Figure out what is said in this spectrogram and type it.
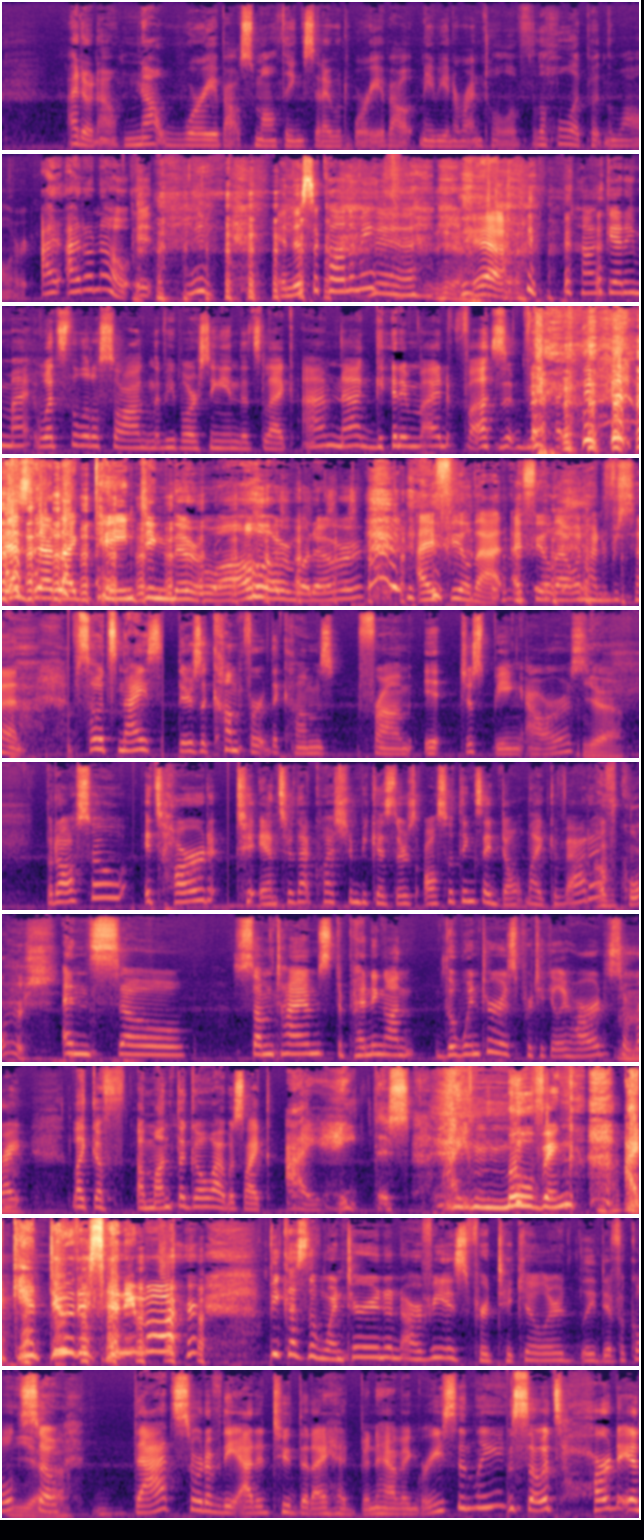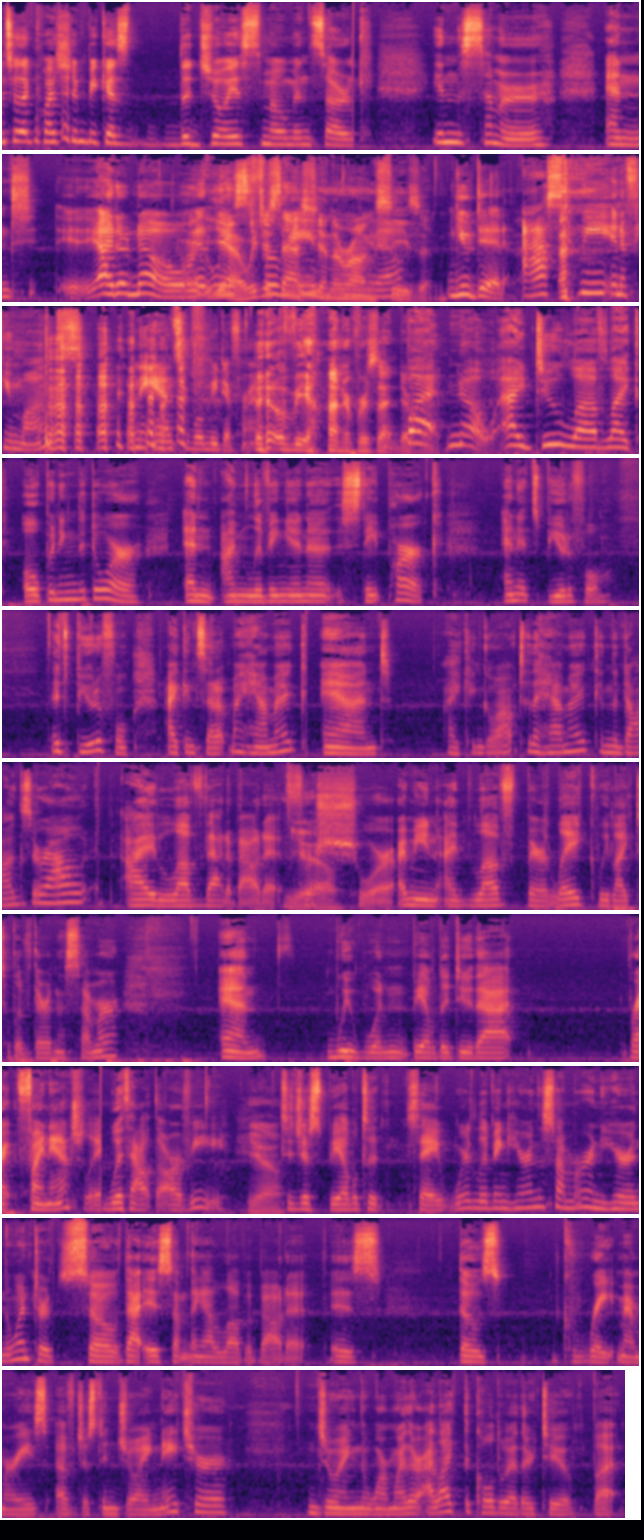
I don't know, not worry about small things that I would worry about maybe in a rental of the hole I put in the wall or I, I don't know. It In this economy, yeah. Not getting my what's the little song that people are singing that's like, I'm not getting my deposit back as they're like painting their wall or whatever. I feel that. I feel that one hundred percent. So it's nice. There's a comfort that comes from it just being ours. Yeah. But also it's hard to answer that question because there's also things I don't like about it. Of course. And so sometimes depending on the winter is particularly hard. So mm. right like a, a month ago i was like i hate this. I'm moving. I can't do this anymore. Because the winter in an rv is particularly difficult. Yeah. so that's sort of the attitude that i had been having recently. So it's hard to answer that question because the joyous moments are like, in the summer and eh, i don't know Or- yeah, we just asked me, you in the wrong know? season. you did ask me in a few months and the answer will be different It'll be 100% different. but no, I do love like opening the door and I'm living in a state park and it's beautiful. It's beautiful. I can set up my hammock and I can go out to the hammock and the dogs are out. I love that about it Yeah. for sure. I mean, I love Bear Lake. We like to live there in the summer and we wouldn't be able to do that right financially without the RV Yeah. to just be able to say we're living here in the summer and here in the winter. So that is something I love about it is those great memories of just enjoying nature, enjoying the warm weather. I like the cold weather too, but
